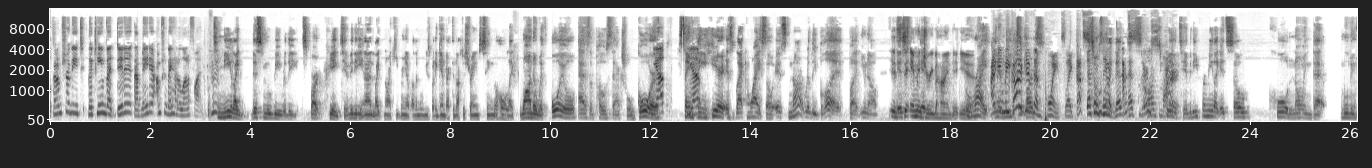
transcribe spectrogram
practicals. and I'm sure the the team that did it, that made it, I'm sure they had a lot of fun. to me, like this movie really sparked creativity, and I like no, I keep bringing up other movies, but again, back to Doctor Strange, seeing the whole like Wanda with oil as opposed to actual gore. Yep. Same Yep. thing here. It's black and white, so it's not really blood, but you know, It's, It's- the imagery behind it. Yeah. right. I and mean, we really gotta give them points. Like that's That's so what I'm saying. Like that, that's that's, so sparks smart. creativity for me. Like it's so cool knowing that moving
